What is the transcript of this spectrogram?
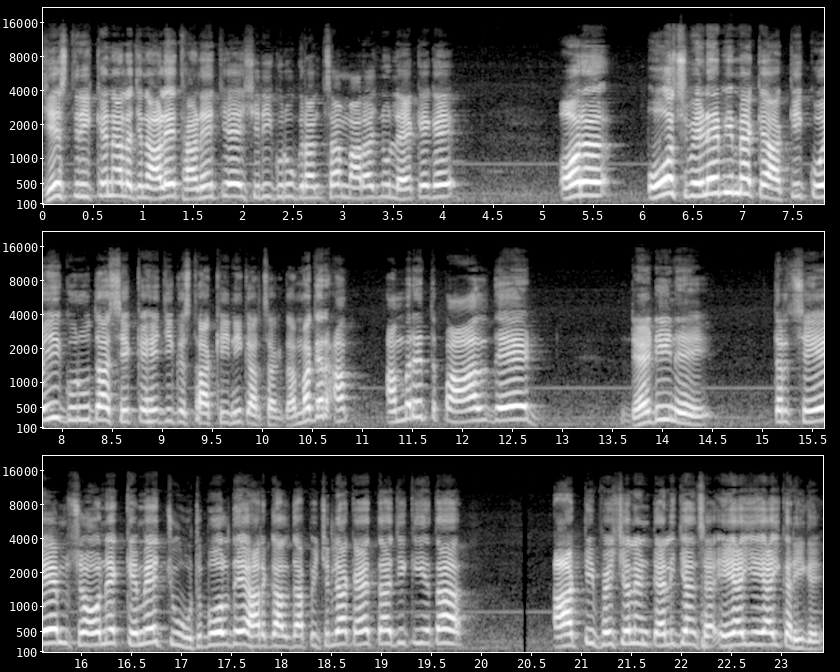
ਜਿਸ ਤਰੀਕੇ ਨਾਲ ਅਜਨਾਲੇ ਥਾਣੇ 'ਚ ਸ੍ਰੀ ਗੁਰੂ ਗ੍ਰੰਥ ਸਾਹਿਬ ਮਹਾਰਾਜ ਨੂੰ ਲੈ ਕੇ ਗਏ ਔਰ ਉਸ ਵੇਲੇ ਵੀ ਮੈਂ ਕਿਹਾ ਕਿ ਕੋਈ ਗੁਰੂ ਦਾ ਸਿੱਖ ਇਹ ਜੀ ਗੁਸਤਾਖੀ ਨਹੀਂ ਕਰ ਸਕਦਾ। ਮਗਰ ਅ- ਅੰਮ੍ਰਿਤਪਾਲ ਦੇ ਡੈਡੀ ਨੇ ਤਰਸੇਮ ਸੋ ਨੇ ਕਿਵੇਂ ਝੂਠ ਬੋਲਦੇ, ਹਰ ਗੱਲ ਦਾ ਪਿਛਲਾ ਕਹਿਤਾ ਜੀ ਕਿ ਇਹ ਤਾਂ ਆਰਟੀਫੀਸ਼ੀਅਲ ਇੰਟੈਲੀਜੈਂਸ ਹੈ AI AI ਕਰੀ ਗਏ।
